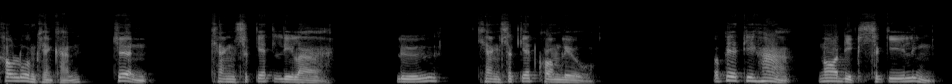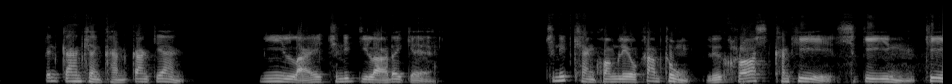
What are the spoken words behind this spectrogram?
เข้าร่วมแข่งขัน เช่น แข่งสเก็ตลีลา หรือแข่งสเก็ตความเร็ว ประเภทที่5นอร์ดิกสกีลิงเป็นการแข่งขันกลางแจ้ง มีหลายชนิดกีฬาได้แก่ ชนิดแข่งความเร็วข้ามทุ่ง หรือ cross country skiing ที่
